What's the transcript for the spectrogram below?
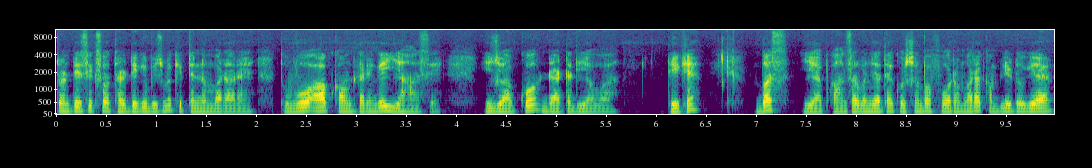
ट्वेंटी सिक्स और थर्टी के बीच में कितने नंबर आ रहे हैं। तो वो आप काउंट करेंगे यहाँ से। ये जो आपको डाटा दिया हुआ ठीक है? बस ये आपका आंसर बन जाता है। क्वेश्चन नंबर फोर हमारा कंप्लीट हो गया है।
